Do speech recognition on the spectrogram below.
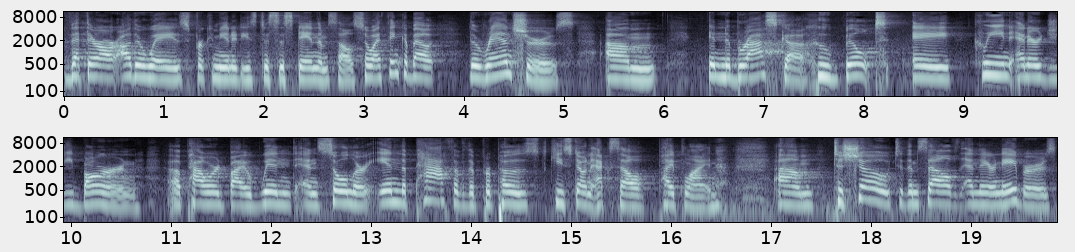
that there are other ways for communities to sustain themselves. So I think about the ranchers um, in Nebraska who built a clean energy barn uh, powered by wind and solar in the path of the proposed Keystone XL pipeline um, to show to themselves and their neighbors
